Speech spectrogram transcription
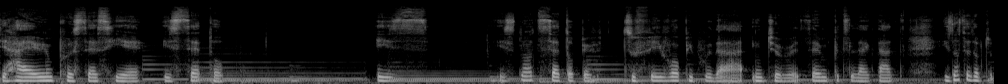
the hiring process here is set up is is not set up to favor people that are introverts. Me put it like that. It's not set up to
